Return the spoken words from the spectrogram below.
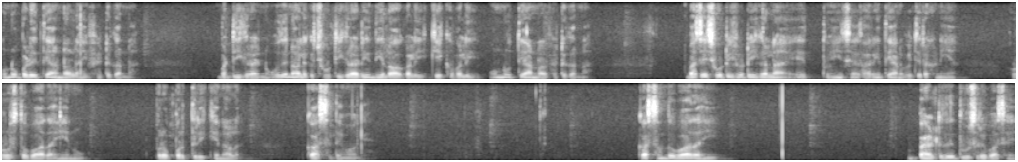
ਉਹਨੂੰ ਬੜੇ ਧਿਆਨ ਨਾਲ ਅਸੀਂ ਫਿੱਟ ਕਰਨਾ, ਵੱਡੀ ਗਰਾਰੀ ਨੂੰ। ਉਹਦੇ ਨਾਲ ਇੱਕ ਛੋਟੀ ਗਰਾਰੀ ਹੁੰਦੀ ਹੈ ਲਾਕ ਵਾਲੀ, ਕਿੱਕ ਵਾਲੀ, ਉਹਨੂੰ ਧਿਆਨ ਨਾਲ ਫਿੱਟ ਕਰਨਾ। ਬਸ ਇਹ ਛੋਟੀ ਛੋਟੀ ਗੱਲਾਂ, ਇਹ ਤੁਸੀਂ ਸਾਰੀਆਂ ਧਿਆਨ ਵਿੱਚ ਰੱਖਣੀਆਂ। ਔਰ ਉਸ ਤੋਂ ਬਾਅਦ ਅਸੀਂ ਇਹਨੂੰ ਪ੍ਰੋਪਰ ਤਰੀਕੇ ਨਾਲ ਕੱਸ ਦੇਵਾਂਗੇ। ਕੱਸਣ ਤੋਂ ਬਾਅਦ ਅਸੀਂ ਬੈਲਟ ਦੇ ਦੂਸਰੇ ਪਾਸੇ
